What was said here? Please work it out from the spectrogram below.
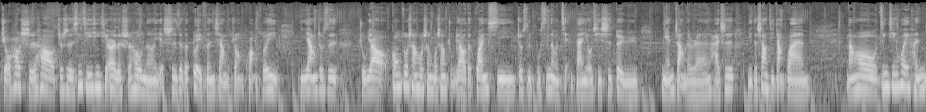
九号、十号，就是星期一、星期二的时候呢，也是这个对分相的状况，所以一样就是主要工作上或生活上主要的关系就是不是那么简单，尤其是对于年长的人，还是你的上级长官，然后金星会很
